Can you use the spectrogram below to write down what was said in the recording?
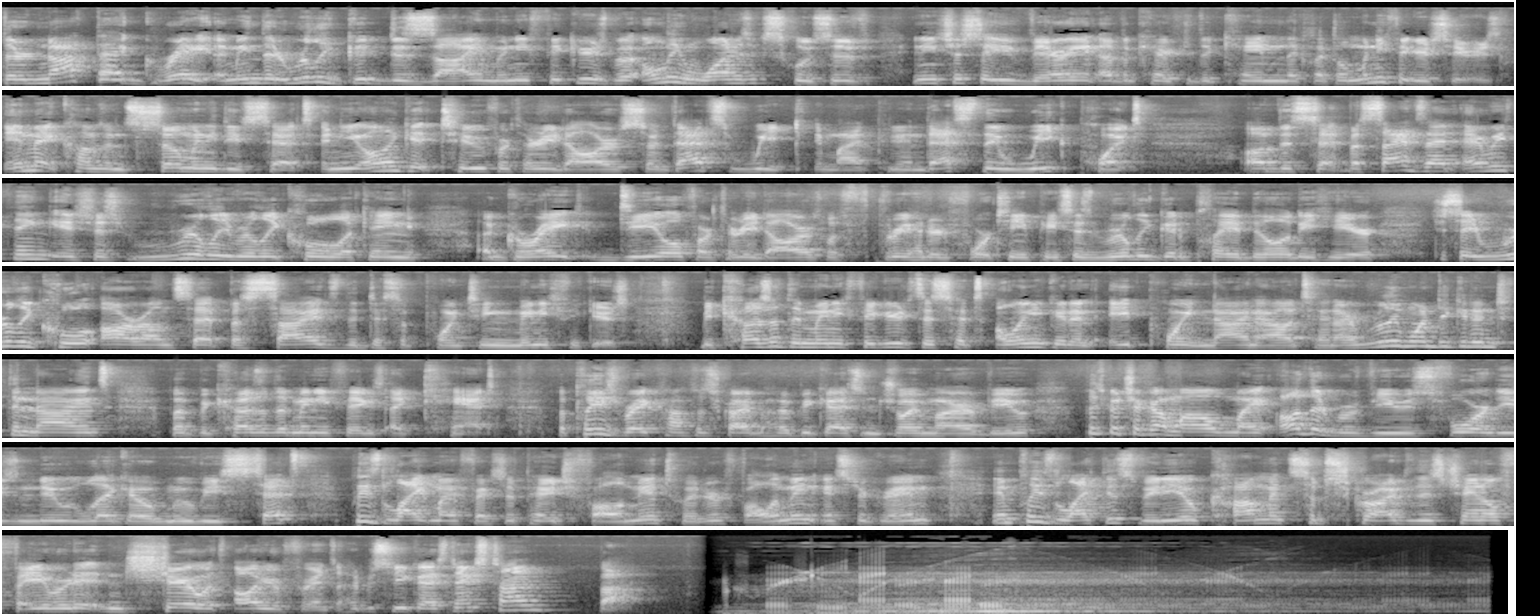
they're not that great. I mean, they're really good design minifigures, but only one is exclusive, and it's just a variant of a character that came in the collectible minifigure series. Emmet comes in so many of these sets, and you only get two for $30, so that's weak, in my opinion. That's the weak point of the set. Besides that, everything is just really, really cool looking. A great deal for $30 with 314 pieces. Really good playability here. Just a really cool all-around set besides the disappointing minifigures. Because of the minifigures, this set's only gonna get an 8.9 out of 10. I really wanted to get into the 9s, but because of the minifigs, I can't. But please rate, comment, subscribe. I hope you guys enjoy my review. Please go check out all my other reviews for these new LEGO movie sets. Please like my Facebook page, follow me on Twitter, follow me on Instagram, and please like this video video, comment, subscribe to this channel, favorite it, and share it with all your friends. I hope to see you guys next time. Bye.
